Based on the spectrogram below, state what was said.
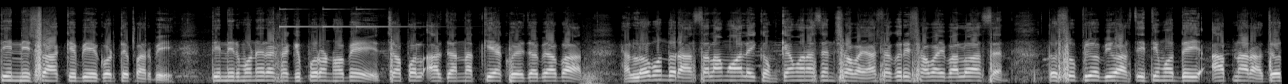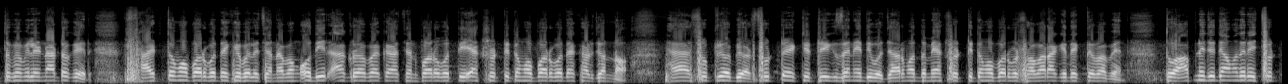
তিন্নি সোহাগকে বিয়ে করতে পারবে। তিন্নির মনের আশা কি পূরণ হবে? চপল আর জান্নাত কি এক হয়ে যাবে আবার? হ্যালো বন্ধুরা, আসসালামু আলাইকুম। কেমন আছেন সবাই? আশা করি সবাই ভালো আছেন। তো সুপ্রিয় ভিউয়ার্স ইতিমধ্যেই আপনারা যৌথ ফ্যামিলি নাটকের ষাটতম পর্ব দেখে ফেলেছেন এবং অধীর আগ্রহ পেয়ে আছেন পরবর্তী একষট্টিতম পর্ব দেখার জন্য। হ্যাঁ সুপ্রিয় ভিউয়ার্স ছোট্ট একটি ট্রিক জানিয়ে দিব, যার মাধ্যমে একষট্টিতম পর্ব সবার আগে দেখতে পাবেন। তো আপনি যদি আমাদের এই ছোট্ট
